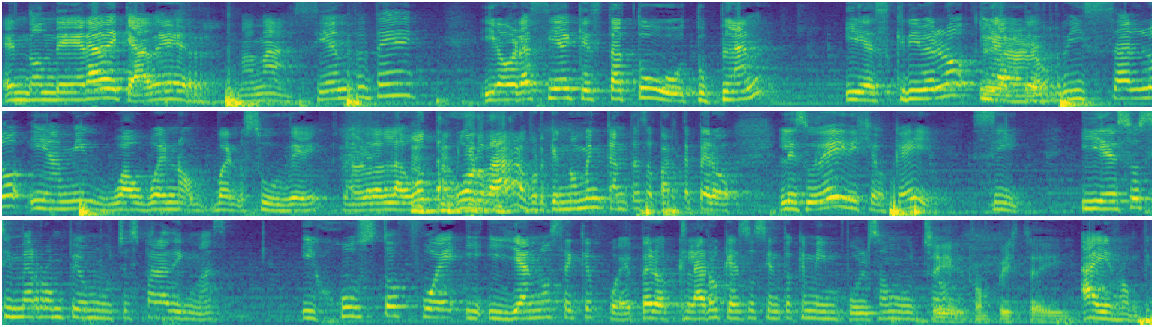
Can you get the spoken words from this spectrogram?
en donde era de que, a ver, mamá, siéntate y ahora sí aquí está tu, tu plan y escríbelo y Claro. aterrízalo y a mí, wow, bueno, bueno, sudé, la verdad, la gota gorda, porque no me encanta esa parte, pero le sudé y dije, ok, sí. Y eso sí me rompió muchos paradigmas. Y justo fue, y, y ya no sé qué fue, pero claro que eso siento que me impulsó mucho. Sí, rompiste ahí. Ahí rompí.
